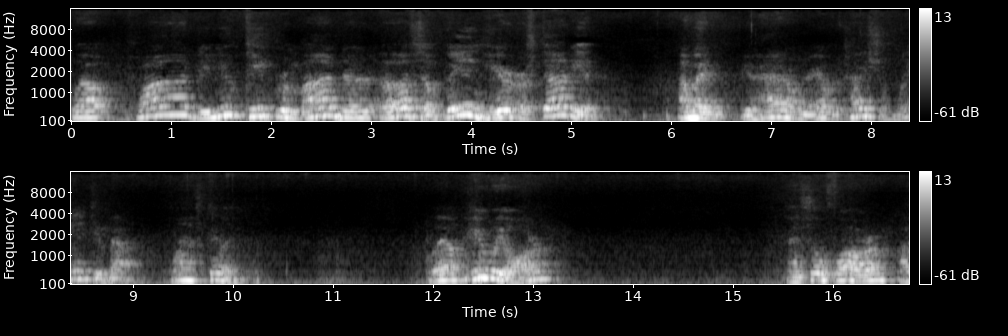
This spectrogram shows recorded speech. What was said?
Well, why do you keep reminding us of being here or studying? I mean, you had on the invitation Wednesday about why studying. Well, here we are. And so far, I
